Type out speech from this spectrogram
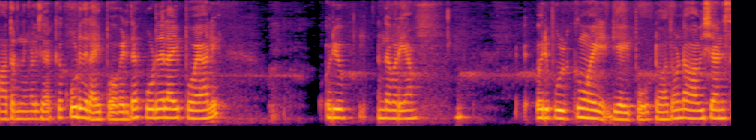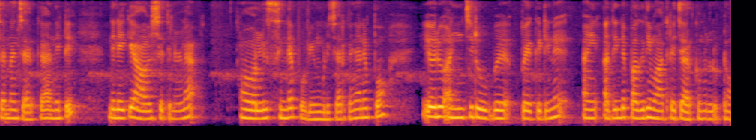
മാത്രം നിങ്ങൾ ചേർക്കുക. കൂടുതലായി പോകരുത്. കൂടുതലായി പോയാൽ ഒരു എന്താ പറയുക ഒരു പുഴുക്കുമായി ഇടിയായി പോട്ടോ അതുകൊണ്ട് ആവശ്യാനുസരണം ചേർക്കുക. എന്നിട്ട് ഇതിലേക്ക് ആവശ്യത്തിനുള്ള ഹോർലിക്സിന്റെ പൊടിയും കൂടി ചേർക്കുക. ഞാനിപ്പോൾ ഈ ഒരു അഞ്ച് രൂപ പാക്കറ്റിന് അതിന്റെ പകുതി മാത്രമേ ചേർക്കുന്നുള്ളൂ കേട്ടോ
